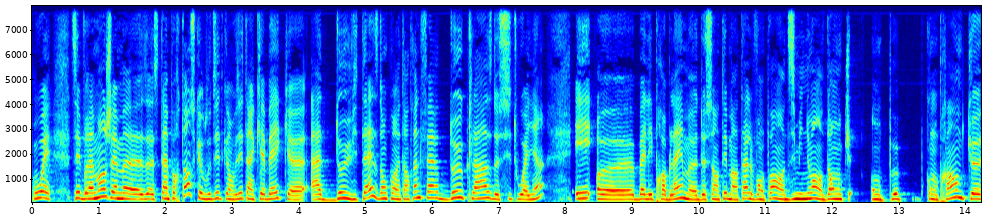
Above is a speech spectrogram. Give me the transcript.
Oui, c'est vraiment j'aime euh, c'est important ce que vous dites quand vous dites un Québec euh, à deux vitesses donc on est en train de faire deux classes de citoyens et ben, les problèmes de santé mentale vont pas en diminuant donc on peut comprendre que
